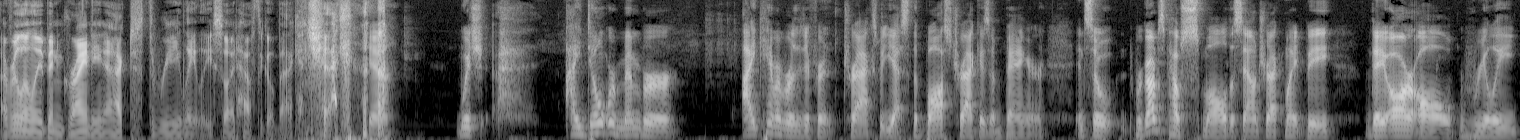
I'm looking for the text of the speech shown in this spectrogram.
I've really only been grinding Act Three lately, so I'd have to go back and check. Yeah. Which I don't remember. I can't remember the different tracks, but yes, the boss track is a banger. And so, regardless of how small the soundtrack might be, they are all really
